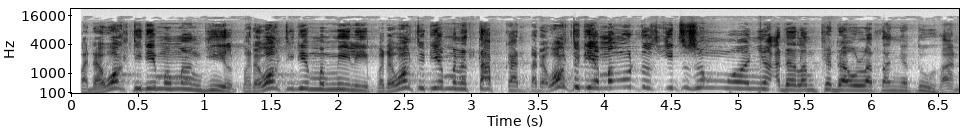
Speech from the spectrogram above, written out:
Pada waktu dia memanggil, pada waktu dia memilih, pada waktu dia menetapkan, pada waktu dia mengutus, itu semuanya dalam kedaulatannya Tuhan.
